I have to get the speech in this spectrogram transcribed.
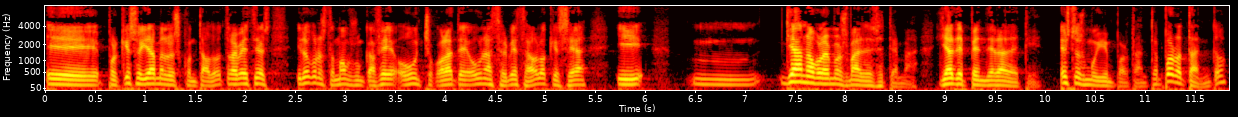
eh, porque eso ya me lo has contado otras veces y luego nos tomamos un café o un chocolate o una cerveza o lo que sea y mm, ya no hablaremos más de ese tema, ya dependerá de ti. Esto es muy importante. Por lo tanto,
